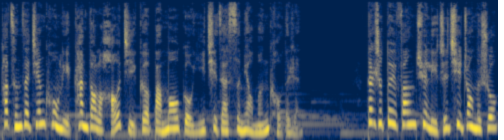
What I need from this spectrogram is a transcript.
他曾在监控里看到了好几个把猫狗遗弃在寺庙门口的人，但是对方却理直气壮地说：“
